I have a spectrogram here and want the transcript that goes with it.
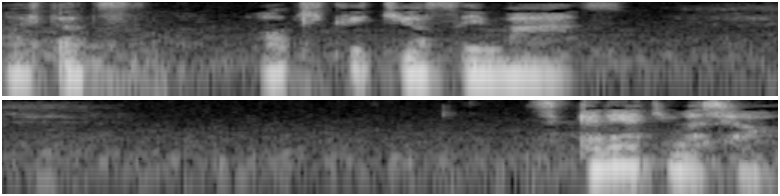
もう一つ大きく息を吸います。しっかり吐きましょう。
